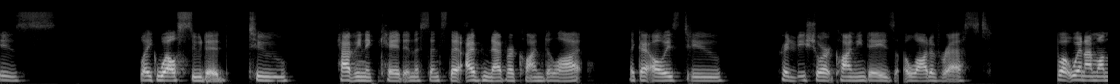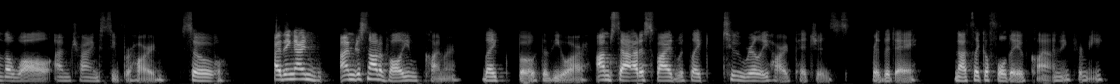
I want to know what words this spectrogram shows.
is like well suited to having a kid in the sense that I've never climbed a lot. Like I always do pretty short climbing days, a lot of rest. But when I'm on the wall, I'm trying super hard. So I think I'm I'm just not a volume climber like both of you are. I'm satisfied with like two really hard pitches for the day. And that's like a full day of climbing for me.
